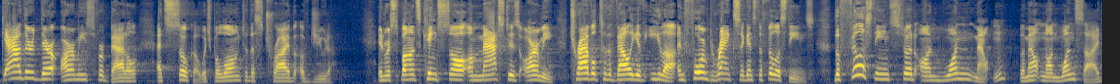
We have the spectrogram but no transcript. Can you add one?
gathered their armies for battle at Socoh, which belonged to this tribe of Judah. In response, King Saul amassed his army, traveled to the valley of Elah, and formed ranks against the Philistines. The Philistines stood on one mountain, the mountain on one side,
